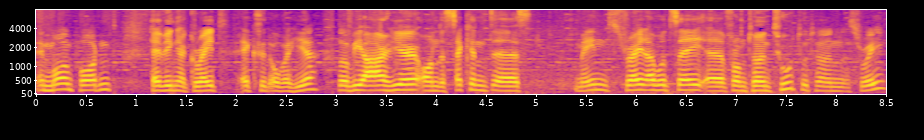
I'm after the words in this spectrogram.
and more important, having a great exit over here. So we are here on the second uh, main straight, I would say, uh, from turn two to turn three.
